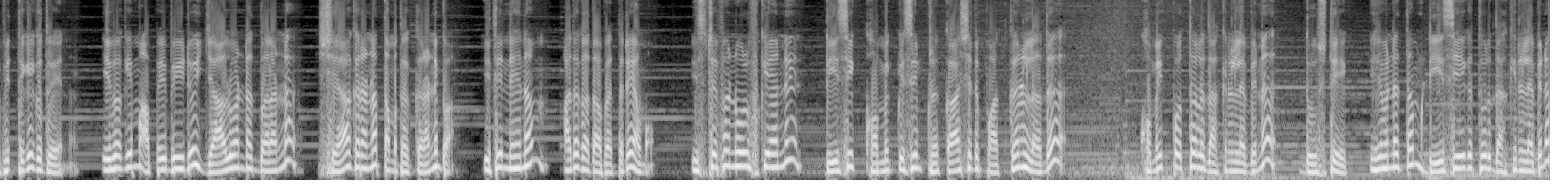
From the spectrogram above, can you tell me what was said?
අපිත් එක්ක එකතු වෙන්න. ඒ වගේම අපේ වීඩියෝ යාළුවන්ටත් බලන්න share කරන්නත් අමතක කරන්න එපා. ඉතින් එහෙනම් අද කතා පැත්තට යමු. ස්ටෙෆන් වුල්ෆ් කියන්නේ DC කොමික් විසින් ප්‍රකාශයට පත් කරන ලද කොමික් පොත්වල දකින ලැබෙන දුෂ්ටයෙක්. එහෙම නැත්නම් DC එක තුර දකින ලැබෙන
